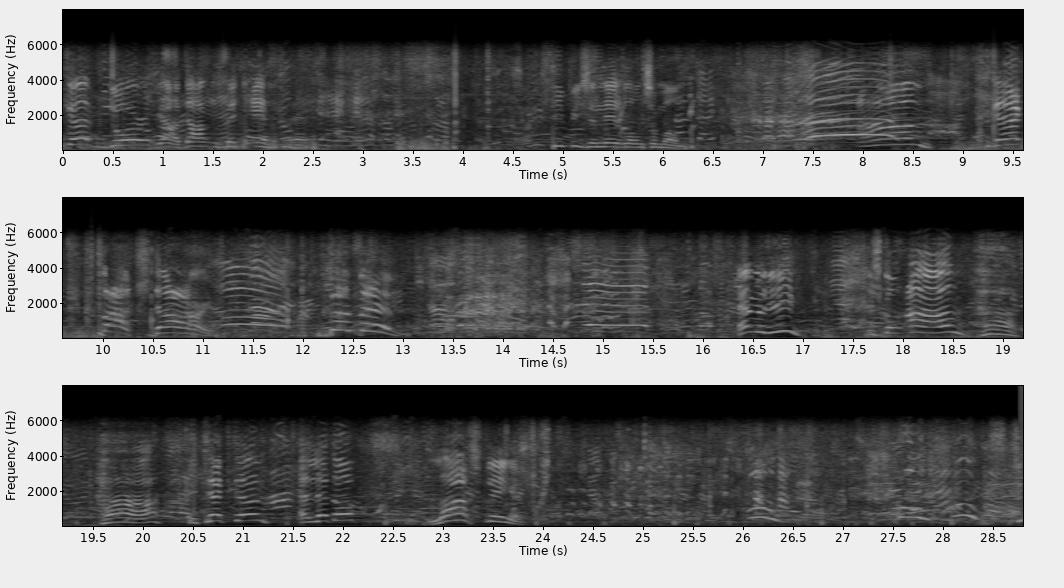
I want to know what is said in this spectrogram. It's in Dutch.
trekken door... Ja, daar is een beetje echt. Typische Nederlandse man. Aan, trek, pat, daar. Pump hem. Hebben we die? Dus kom aan. Ha, ha. Je trekt hem. En let op. Laag springen.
